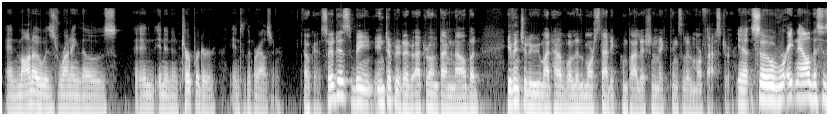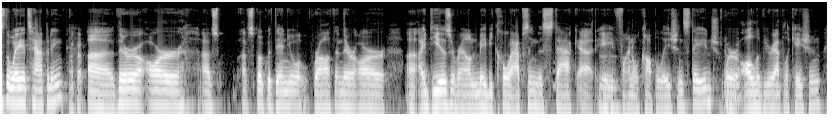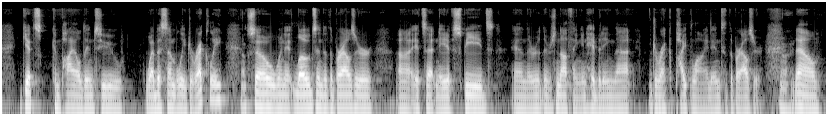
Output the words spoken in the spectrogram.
and Mono is running those in, in an interpreter into the browser. Okay, so it is being interpreted at runtime now, but eventually we might have a little more static compilation, make things a little more faster. Yeah, so right now this is the way it's happening. Okay. Uh, there are, I've, s- I've spoke with Daniel Roth and there are uh, ideas around maybe collapsing the stack at a final compilation stage where Mm-hmm. Okay. all of your application gets compiled into WebAssembly directly. So when it loads into the browser, uh, it's at native speeds and there, there's nothing inhibiting that direct pipeline into the browser. Right. Now,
